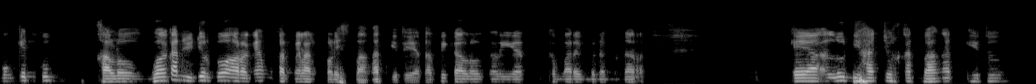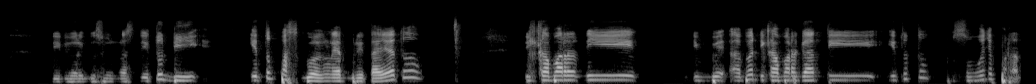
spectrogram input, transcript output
mungkin gua kalau gua kan jujur gua orangnya bukan melankolis banget gitu ya tapi kalau ngelihat kemarin benar-benar kayak lu dihancurkan banget gitu di 2019 itu di itu pas gua ngeliat beritanya tuh di kamar di di apa di kamar ganti itu tuh semuanya pernah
